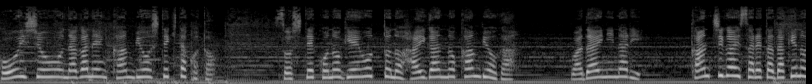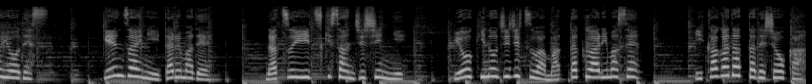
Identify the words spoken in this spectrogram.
後遺症を長年看病してきたこと。そしてこのゲン夫の肺がんの看病が話題になり勘違いされただけのようです。現在に至るまで夏井いつきさん自身に病気の事実は全くありません。いかがだったでしょうか？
